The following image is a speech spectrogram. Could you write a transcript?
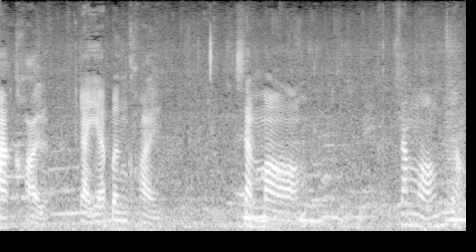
มักคอยก็อย่าเบิ่งคอย สมอง สมองพี่น้อง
